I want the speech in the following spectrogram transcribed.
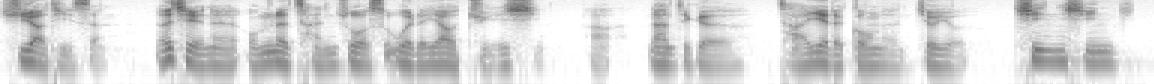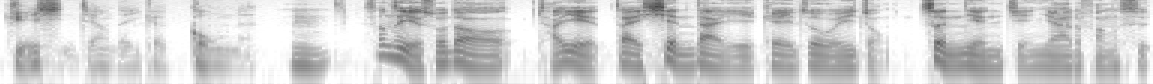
需要提神，而且呢，我们的禅坐是为了要觉醒，那这个茶叶的功能就有。清新觉醒这样的一个功能，嗯，上次也说到，茶叶在现代也可以作为一种正念减压的方式。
